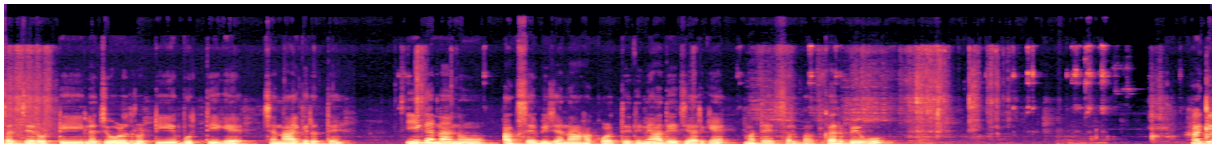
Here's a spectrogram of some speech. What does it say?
ಸಜ್ಜೆ ರೊಟ್ಟಿ ಇಲ್ಲ ಜೋಳದ ರೊಟ್ಟಿ, ಬುತ್ತಿಗೆ ಚೆನ್ನಾಗಿರುತ್ತೆ. ಈಗ ನಾನು ಅಗಸೆ ಬೀಜನ ಹಾಕ್ಕೊಳ್ತಿದ್ದೀನಿ ಅದೇ ಜಾರಿಗೆ. ಮತ್ತು ಸ್ವಲ್ಪ ಕರಿಬೇವು. ಹಾಗೆ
